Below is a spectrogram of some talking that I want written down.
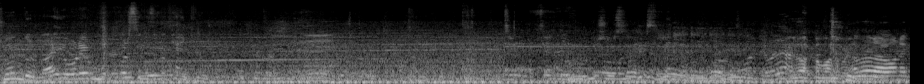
সুন্দর ভাই ওরে মুখ করছে থ্যাংক ইউ অনেক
